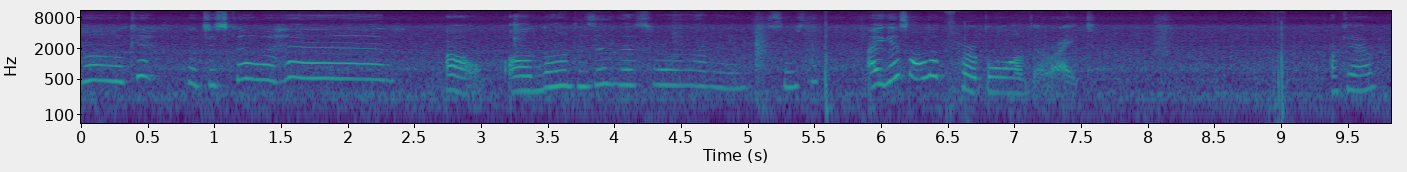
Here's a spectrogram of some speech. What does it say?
Okay, let's just go ahead. Oh, oh no, this is this one. I mean, seriously? I guess all the purple ones are right. Okay.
